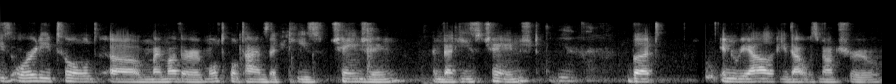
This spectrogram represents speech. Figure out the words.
He's already told uh, my mother multiple times that he's changing and that he's changed, but in reality, that was not true.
